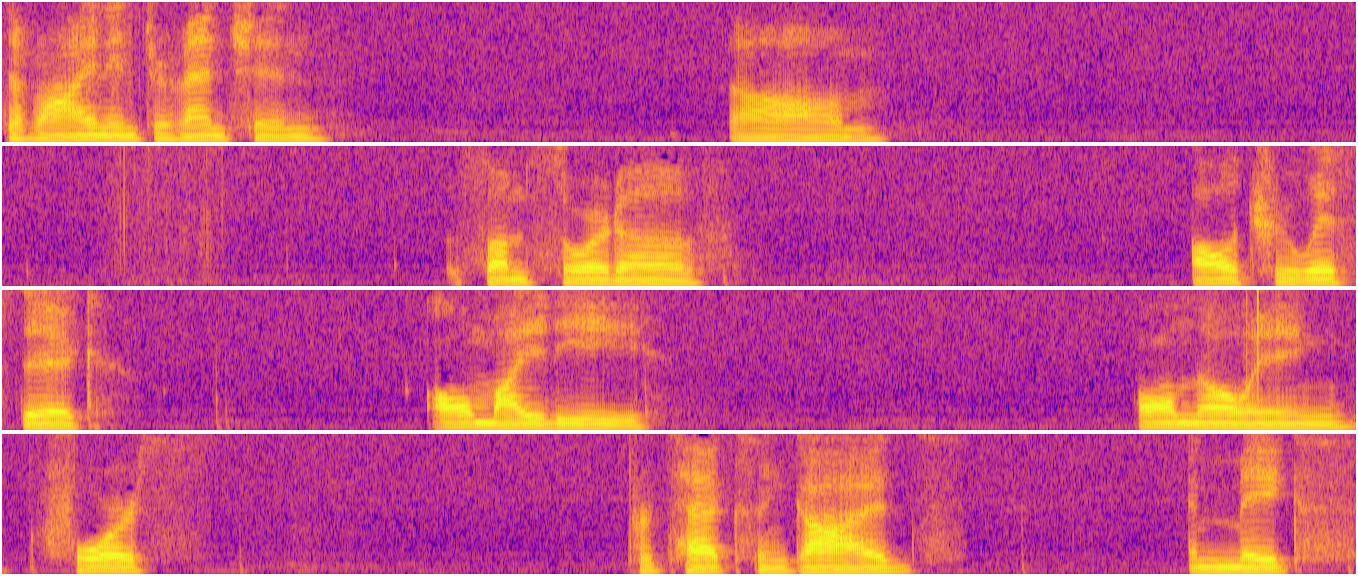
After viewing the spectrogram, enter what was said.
divine intervention, um, some sort of altruistic, almighty, all knowing force protects and guides and makes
